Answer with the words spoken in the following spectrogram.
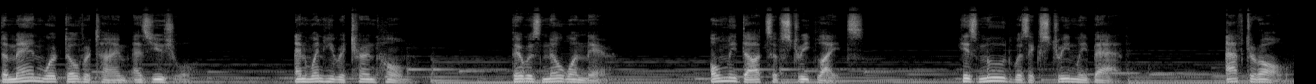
The man worked overtime as usual. And when he returned home, there was no one there. Only dots of street lights. His mood was extremely bad. After all,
